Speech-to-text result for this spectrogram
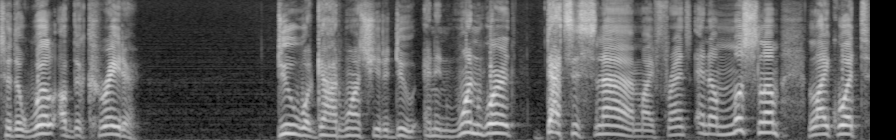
to the will of the Creator. Do what God wants you to do. And in one word, that's Islam, my friends. And a Muslim, like what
